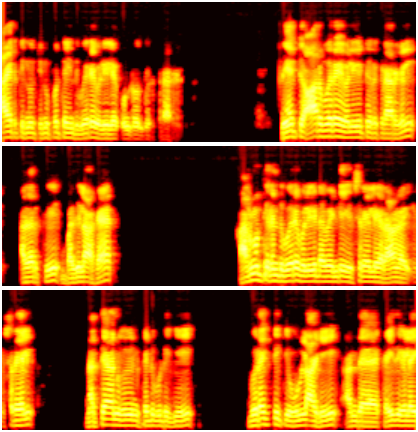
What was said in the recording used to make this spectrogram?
ஆயிரத்தி நூற்றி முப்பத்தைந்து பேரை வெளியில் கொண்டு வந்திருக்கிறார்கள். நேற்று ஆறு பேரை வெளியிட்டு இருக்கிறார்கள். அதற்கு பதிலாக அறுநூத்தி ரெண்டு பேரை வெளியிட வேண்டிய இஸ்ரேலிய இஸ்ரேல் நத்தியானுகுவின் கெடுபிடிக்கு விரக்திக்கு உள்ளாகி அந்த கைதிகளை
